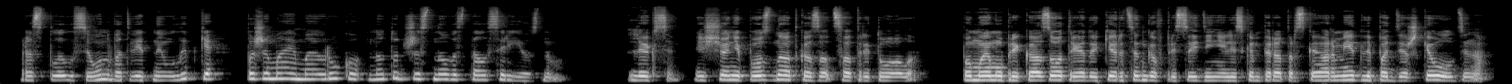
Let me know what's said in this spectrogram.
– расплылся он в ответной улыбке, пожимая мою руку, но тут же снова стал серьезным. «Лекси, еще не поздно отказаться от ритуала. По моему приказу отряды кертингов присоединились к императорской армии для поддержки Олдина.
